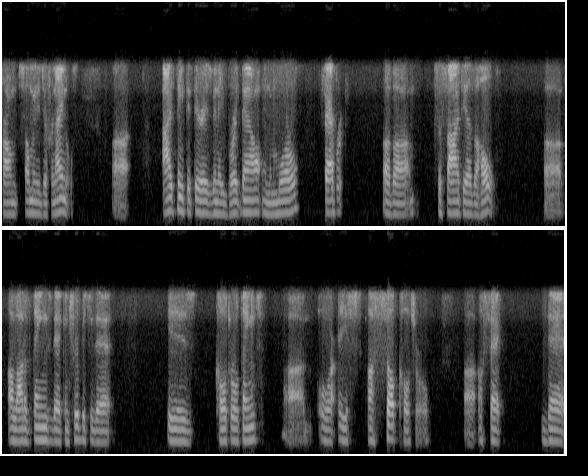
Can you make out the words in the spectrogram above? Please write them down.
from so many different angles. Uh, I think that there has been a breakdown in the moral fabric of um, society as a whole. Uh, a lot of things that contribute to that is cultural things um, or a, a subcultural uh, effect that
